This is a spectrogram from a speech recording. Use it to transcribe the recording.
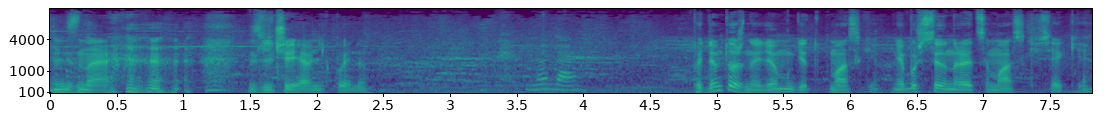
Не знаю. Если что, я в них пойду. Ну да. Пойдем тоже найдем, где тут маски. Мне больше всего нравятся маски всякие.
